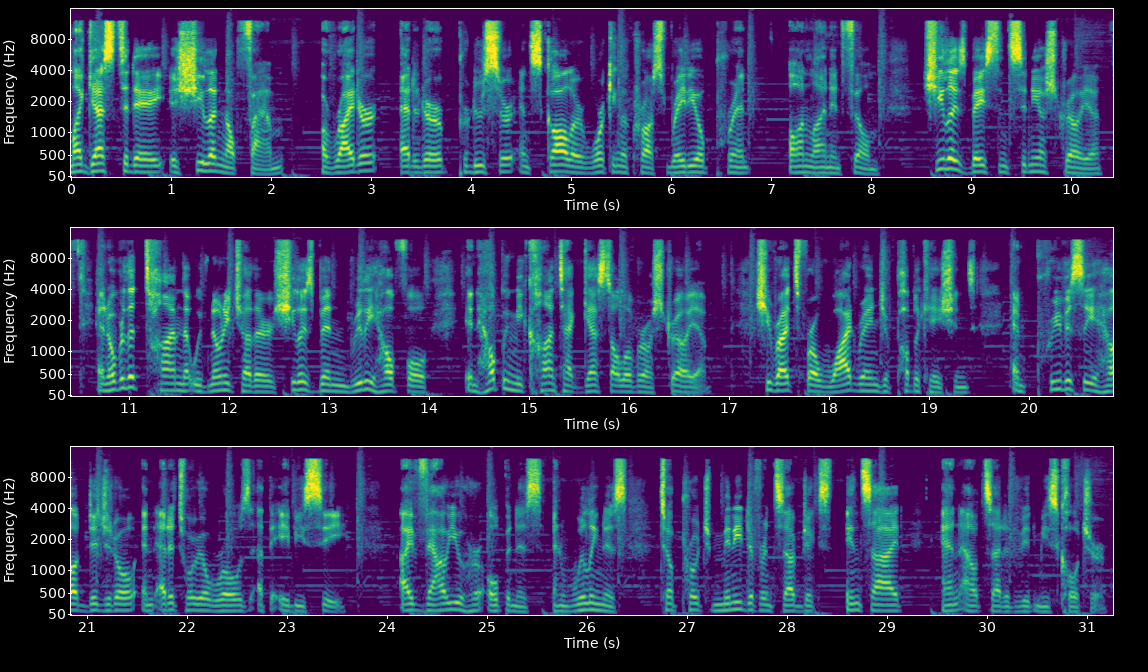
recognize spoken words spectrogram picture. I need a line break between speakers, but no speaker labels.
My guest today is Sheila Pham, a writer, editor, producer, and scholar working across radio, print, online, and film. Sheila is based in Sydney, Australia. And over the time that we've known each other, Sheila's been really helpful in helping me contact guests all over Australia. She writes for a wide range of publications and previously held digital and editorial roles at the ABC. I value her openness and willingness to approach many different subjects inside and outside of the Vietnamese culture.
